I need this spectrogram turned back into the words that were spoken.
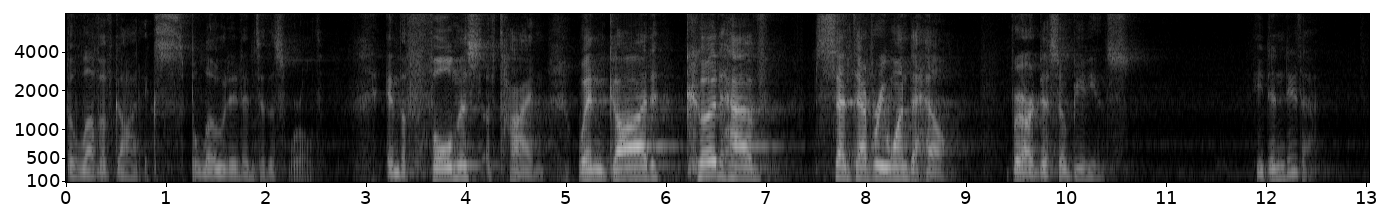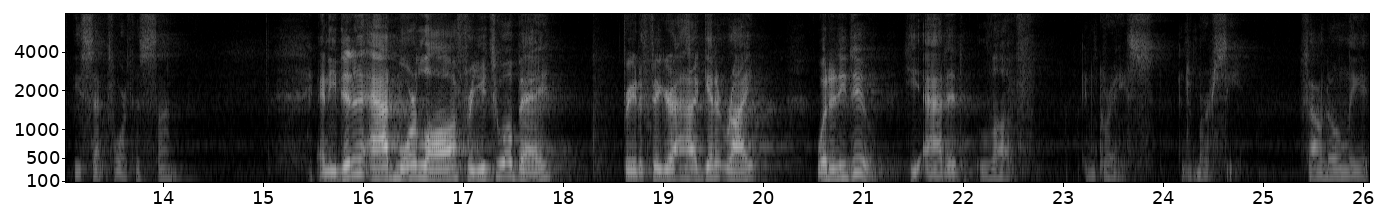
the love of God exploded into this world. In the fullness of time, when God could have sent everyone to hell for our disobedience, He didn't do that. He sent forth His Son. And He didn't add more law for you to obey, for you to figure out how to get it right. What did He do? He added love and grace and mercy, found only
